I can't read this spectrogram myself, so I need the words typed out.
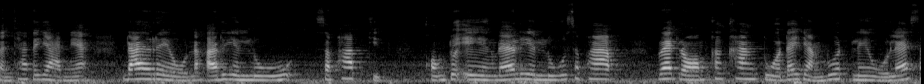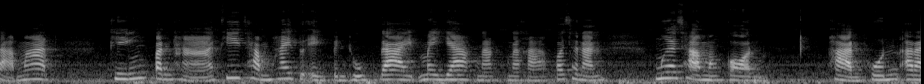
สัญชาตญาณเนี้ยได้เร็วนะคะ เรียนรู้สภาพจิต ของตัวเองและเรียนรู้สภาพแวดล้อมข้างๆ ตัวได้อย่างรวดเร็ว และสามารถทิ้งปัญหาที่ทำให้ตัวเองเป็นทุกข์ได้ไม่ยากนักนะคะ เพราะฉะนั้นเมื่อชาวมังกรผ่านพ้นอะไร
